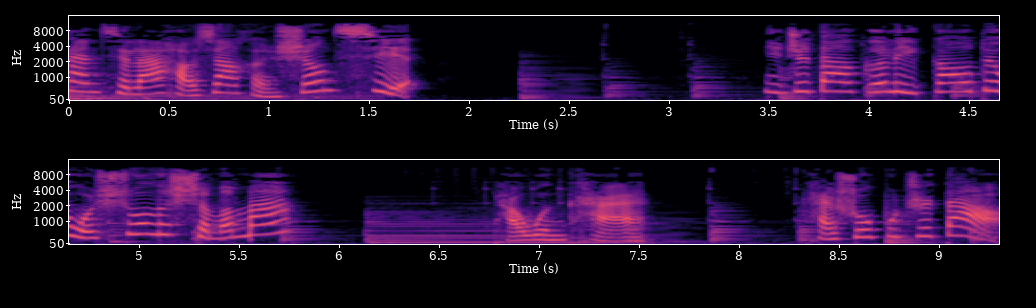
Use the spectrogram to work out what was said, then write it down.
看起来好像很生气。你知道格里高对我说了什么吗？他问凯。凯说不知道。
